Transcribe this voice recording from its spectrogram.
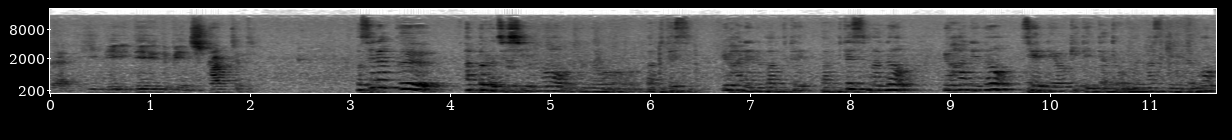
that he needed to be instructed. おそらくアポロ自身もこのバプテスヨハネのバプテバプテスマのヨハネの洗礼を受けていたと思いますけれども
